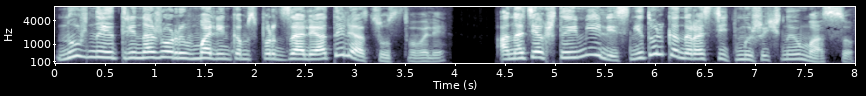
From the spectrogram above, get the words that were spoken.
Нужные тренажеры в маленьком спортзале отеля отсутствовали, а на тех, что имелись, не только нарастить мышечную массу,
